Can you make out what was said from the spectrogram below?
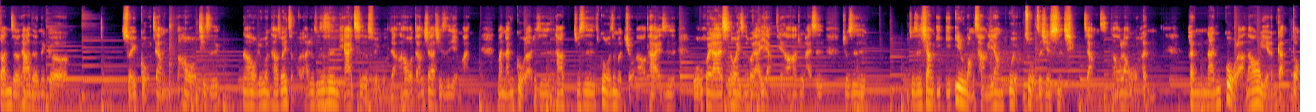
端着他的那个。水果这样子，然后其实，然后我就问他说：“哎，怎么了？”他就说：“这是你爱吃的水果。”这样，然后我当下其实也蛮蛮难过了，就是他就是过了这么久，然后他还是我回来的时候一直回来一两天，然后他就还是就是就是像一一一如往常一样为我做这些事情这样子，然后让我很很难过啦，然后也很感动。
